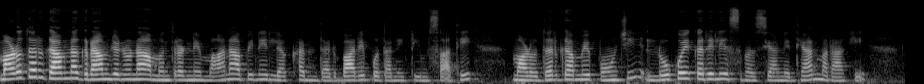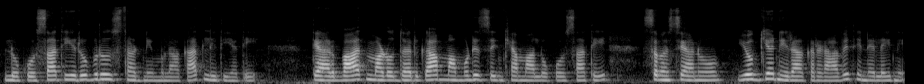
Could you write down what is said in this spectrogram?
માળોધર ગામના ગ્રામજનોના આમંત્રણને માન આપીને લખન દરબારે પોતાની ટીમ સાથે માળોધર ગામે પહોંચી લોકોએ કરેલી સમસ્યાને ધ્યાનમાં રાખી લોકો સાથે રૂબરૂ સ્થળની મુલાકાત લીધી હતી. ત્યારબાદ માળોદર ગામમાં મોટી સંખ્યામાં લોકો સાથે સમસ્યાનું યોગ્ય નિરાકરણ આવે તેને લઈને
